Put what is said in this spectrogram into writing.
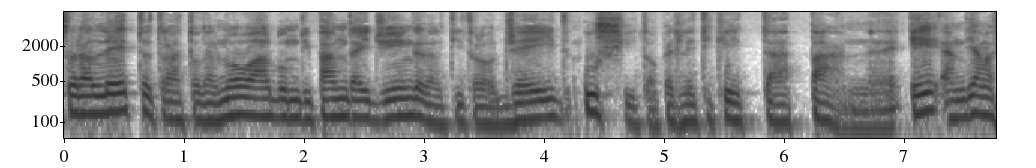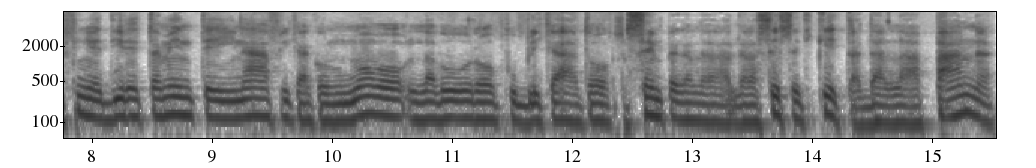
Questo rallet tratto dal nuovo album di Panda Jing dal titolo Jade, uscito per l'etichetta Pan e andiamo a finire direttamente in Africa con un nuovo lavoro pubblicato sempre dalla, dalla stessa etichetta, dalla Pan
